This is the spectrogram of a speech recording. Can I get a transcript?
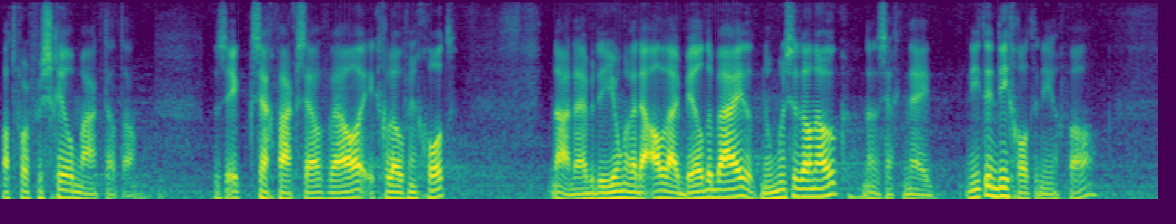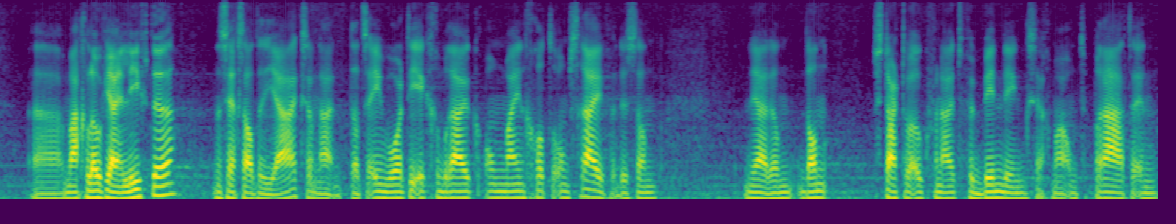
wat voor verschil maakt dat dan? Dus ik zeg vaak zelf wel, ik geloof in God. Nou, dan hebben de jongeren daar allerlei beelden bij, dat noemen ze dan ook. Dan zeg ik nee, niet in die God in ieder geval. Uh, maar geloof jij in liefde? Dan zegt ze altijd ja. Ik zeg, nou, dat is één woord die ik gebruik om mijn God te omschrijven. Dus dan, ja, dan, dan starten we ook vanuit verbinding, zeg maar, om te praten. En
